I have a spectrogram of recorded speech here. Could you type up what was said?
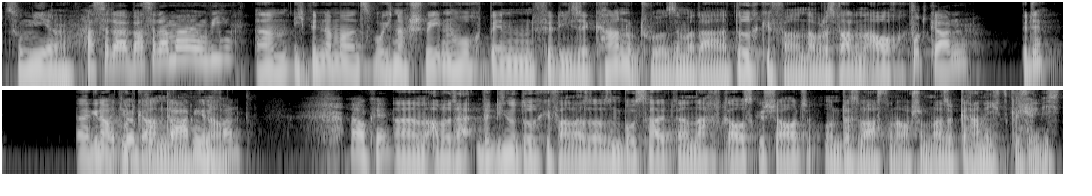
zu mir. Hast du da, warst du da mal irgendwie? Ähm, ich bin damals, wo ich nach Schweden hoch bin, für diese Kanutour sind wir da durchgefahren, aber das war dann auch. Puttgarden? Bitte? Äh, genau, Puttgarden, Puttgarden genau. gefahren? Ah, okay. Ähm, aber da wirklich nur durchgefahren. Also aus dem Bus halt in der Nacht rausgeschaut und das war es dann auch schon. Also gar nichts gesehen. Ich,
